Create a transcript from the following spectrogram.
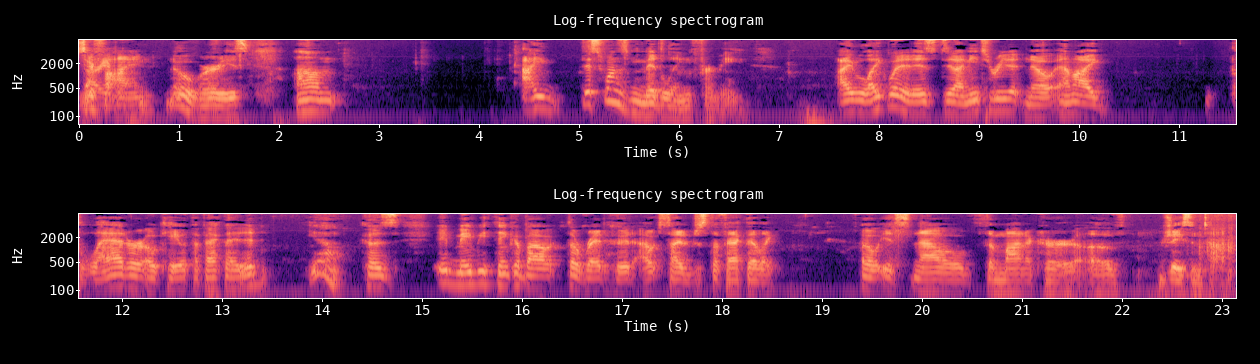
Sorry, You're fine. No worries. Um, I this one's middling for me. I like what it is. Did I need to read it? No. Am I glad or okay with the fact that I did? Yeah, because it made me think about the Red Hood outside of just the fact that, like, oh, it's now the moniker of Jason Todd.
